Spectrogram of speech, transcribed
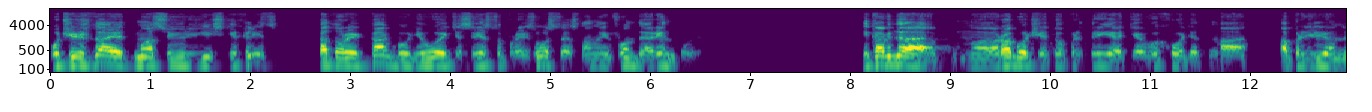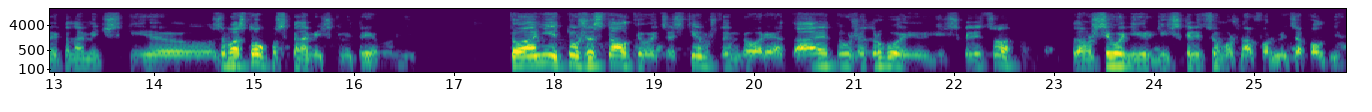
учреждает массу юридических лиц, которые как бы у него эти средства производства, основные фонды арендуют. И когда рабочие этого предприятия выходят на определенную экономическую э, забастовку с экономическими требованиями, то они тоже сталкиваются с тем, что им говорят, а это уже другое юридическое лицо, потому что сегодня юридическое лицо можно оформить за полдня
